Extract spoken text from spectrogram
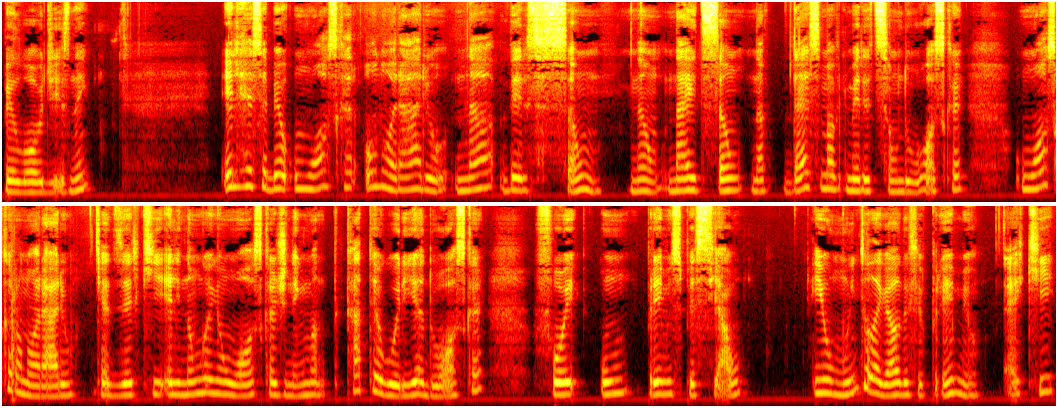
pelo Walt Disney. Ele recebeu um Oscar honorário na versão, não, na edição, na 11 edição do Oscar. Um Oscar honorário quer dizer que ele não ganhou um Oscar de nenhuma categoria do Oscar, foi um prêmio especial. E o muito legal desse prêmio é que,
